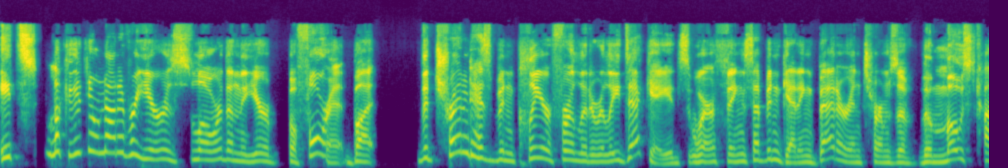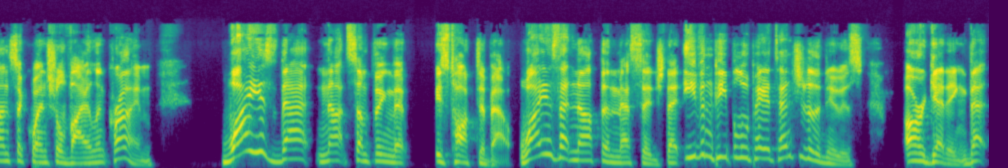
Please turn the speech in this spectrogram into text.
It's look, you know, not every year is lower than the year before it, but the trend has been clear for literally decades where things have been getting better in terms of the most consequential violent crime. Why is that not something that is talked about? Why is that not the message that even people who pay attention to the news are getting? That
